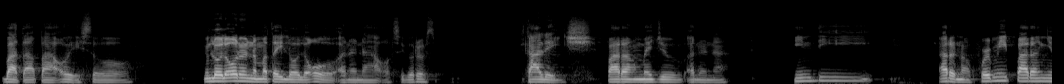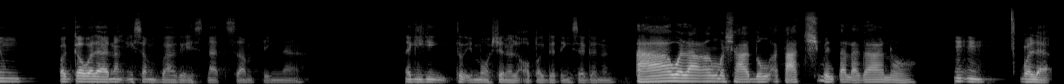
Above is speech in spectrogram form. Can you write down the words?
Bata pa ako eh. So, yung lolo ko nung namatay lolo ko, ano na ako, siguro college. Parang medyo, ano na, hindi, I don't know, for me, parang yung pagkawala ng isang bagay is not something na nagiging too emotional ako pagdating sa ganun. Ah, wala kang masyadong attachment talaga, no? Mm-mm, wala.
